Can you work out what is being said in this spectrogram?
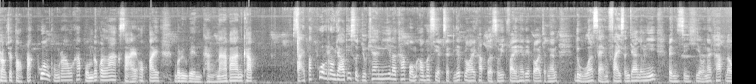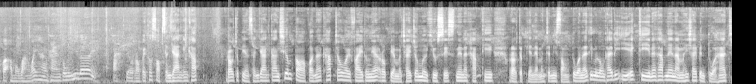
เราจะต่อปลั๊กพ่วงของเราครับ ผมแล้วก็ลากสายออกไปบริเวณทางหน้าบ้านครับ สายปลั๊กพ่วงเรายาวที่สุดอยู่แค่นี้แล้วครับ ผมเอามาเสียบเสร็จเรียบร้อยครับเปิดสวิตช์ไฟให้เรียบร้อยจากนั้น ดูว่าแสงไฟสัญญาณตรงนี้เป็นสีเขียวนะครับแล้วก็เอามาวางไว้ห่างๆตรงนี้เลยอะเดี๋ยวเราไปทดสอบสัญญาณกันครับ เราจะเปลี่ยนสัญญาณการเชื่อมต่อก่อนนะครับ เจ้า Wi-Fi ตรงนี้เราเปลี่ยนมาใช้เจ้า Mercusys เนี่ยนะครับที่เราจะเปลี่ยนเนี่ยมันจะมี 2 ตัวนะที่มันลงท้ายด้วย EXT นะครับแนะนำให้ใช้เป็นตัว 5G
